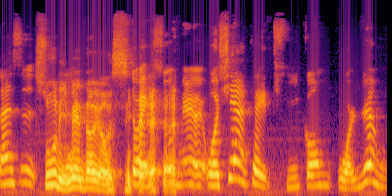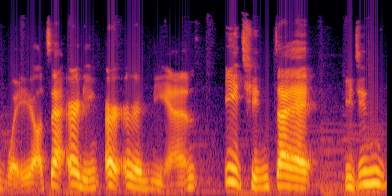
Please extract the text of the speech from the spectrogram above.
但是书里面都有写，对，书里面有。我现在可以提供，我认为哦，在二零二二年，疫情在已经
